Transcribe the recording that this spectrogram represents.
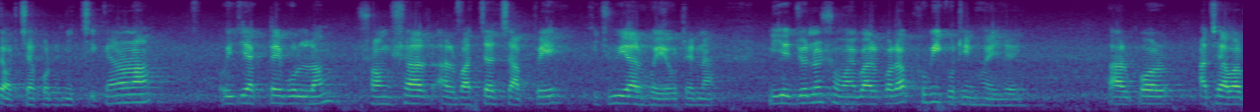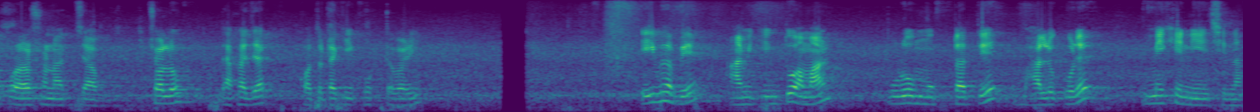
চর্চা করে নিচ্ছি। কেননা ওই যে একটাই বললাম, সংসার আর বাচ্চার চাপে কিছুই আর হয়ে ওঠে না। নিজের জন্য সময় বার করা খুবই কঠিন হয়ে যায়। তারপর আছে আবার পড়াশোনার চাপ। চলো, দেখা যাক কতটা কি করতে পারি। এইভাবে আমি কিন্তু আমার পুরো মুখটাতে ভালো করে মেখে নিয়েছিলাম।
